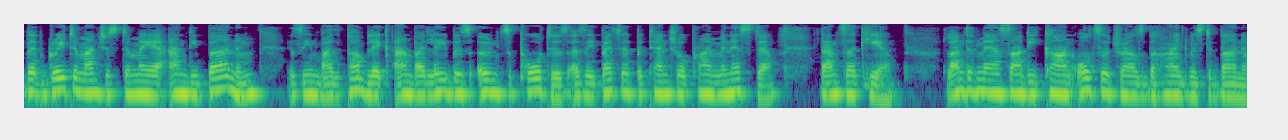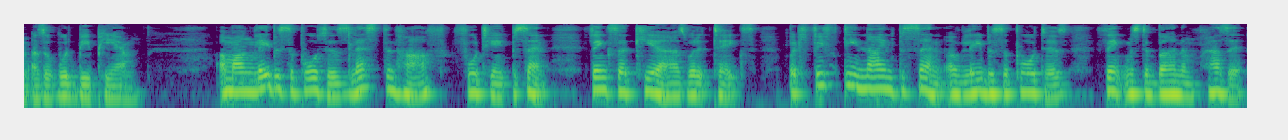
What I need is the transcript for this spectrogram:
that Greater Manchester Mayor Andy Burnham is seen by the public and by Labour's own supporters as a better potential Prime Minister than Sir Keir. London Mayor Sadiq Khan also trails behind Mr Burnham as a would-be PM. Among Labour supporters, less than half, 48%, think Sir Keir has what it takes, but 59% of Labour supporters think Mr Burnham has it.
